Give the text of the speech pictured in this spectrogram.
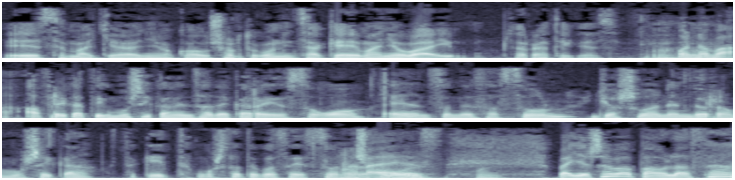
e, zenbait gainoko sortuko nitzake, baino bai, zergatik ez. Bueno, ba, Afrikatik musika bentzat ekarri duzugu, eh? entzun dezazun, Josuan endorra musika, ez dakit, gustatuko zaizun ala bai, ez. bai. Ba, Joseba Paolaza,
